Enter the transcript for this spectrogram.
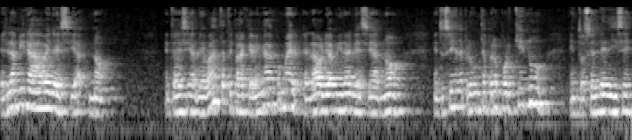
Él la miraba y le decía, no, entonces decía, levántate para que vengas a comer. Él la volvió a mirar y le decía, no. Entonces ella le pregunta, pero ¿por qué no? Entonces él le dice,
